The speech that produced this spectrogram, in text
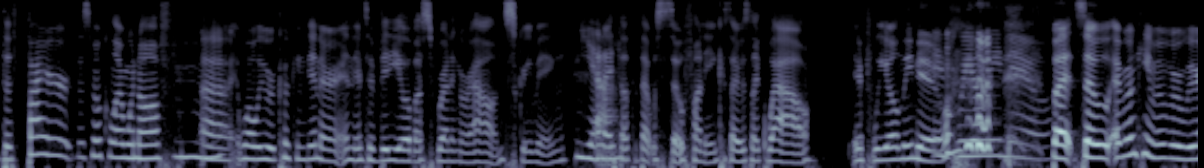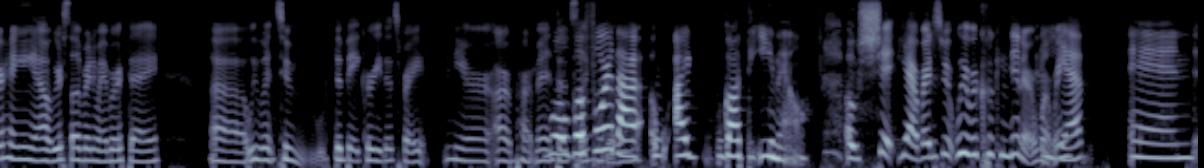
the fire, the smoke alarm went off Mhm. uh while we were cooking dinner, and there's a video of us running around screaming, Yeah. and I thought that that was so funny because I was like, wow, if we only knew. if we only knew. But so everyone came over. We were hanging out. We were celebrating my birthday. Uh, we went to the bakery that's right near our apartment. well, that's, like, before literally- that, I got the email. oh shit, yeah, right as we, we were cooking dinner, weren't we? Yep. And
